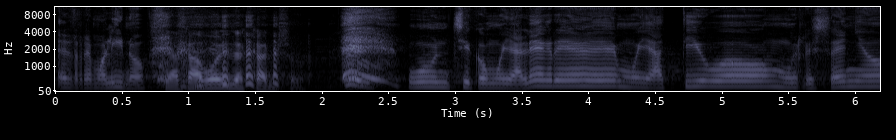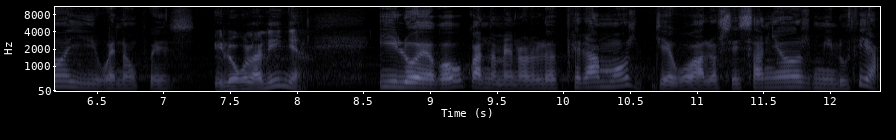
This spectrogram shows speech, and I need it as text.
el remolino. Se acabó el descanso. Un chico muy alegre, muy activo, muy risueño y bueno, pues... Y luego la niña. Y luego, cuando menos lo esperamos, llegó a los seis años mi Lucía.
